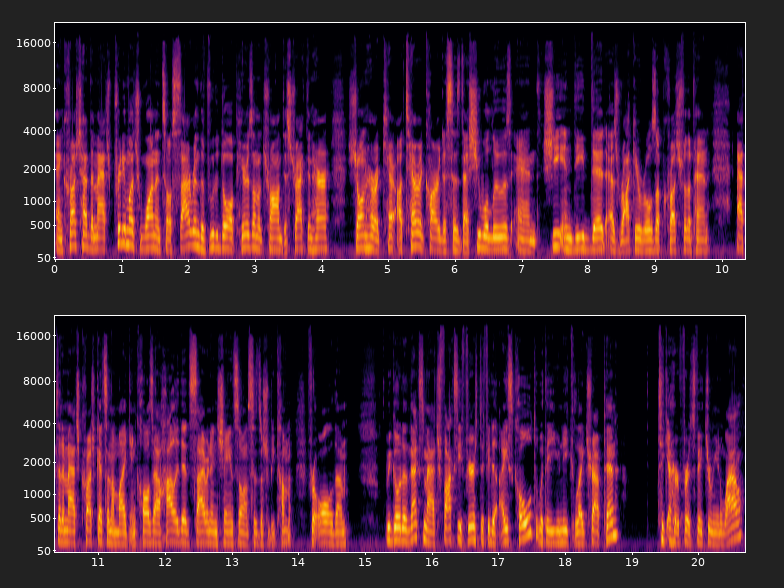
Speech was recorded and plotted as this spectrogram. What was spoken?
And Crush had the match pretty much won until Siren the Voodoo Doll appears on the Tron, distracting her, showing her a, car- a tarot card that says that she will lose, and she indeed did as Rocky rolls up Crush for the pin. After the match, Crush gets on the mic and calls out Holidead, Siren, and Chainsaw and says there should be coming for all of them. We go to the next match. Foxy Fierce defeated Ice Cold with a unique leg trap pin to get her first victory in WoW.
